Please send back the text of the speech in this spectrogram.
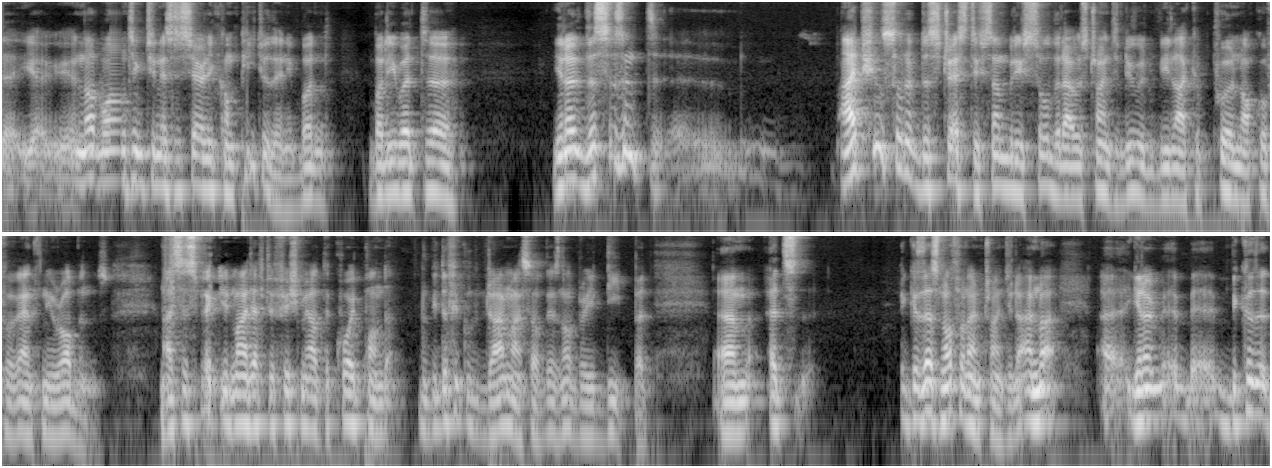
uh, you're not wanting to necessarily compete with anybody, but uh, you know, this isn't. Uh, I'd feel sort of distressed if somebody saw that I was trying to do it would be like a poor knockoff of Anthony Robbins. I suspect you might have to fish me out the koi pond. It'll be difficult to drown myself. There's not very deep, but um, it's because that's not what I'm trying to do. I'm not, uh, you know, because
